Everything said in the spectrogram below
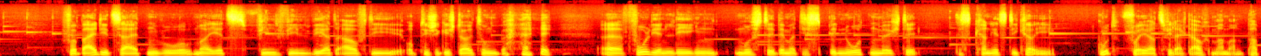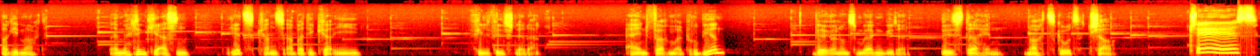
vorbei die Zeiten, wo man jetzt viel, viel Wert auf die optische Gestaltung bei äh, Folien legen musste, wenn man das benoten möchte. Das kann jetzt die KI. Gut, vorher hat es vielleicht auch Mama und Papa gemacht bei meinen Klassen. Jetzt kann es aber die KI viel, viel schneller. Einfach mal probieren. Wir hören uns morgen wieder. Bis dahin, macht's gut. Ciao. Tschüss.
